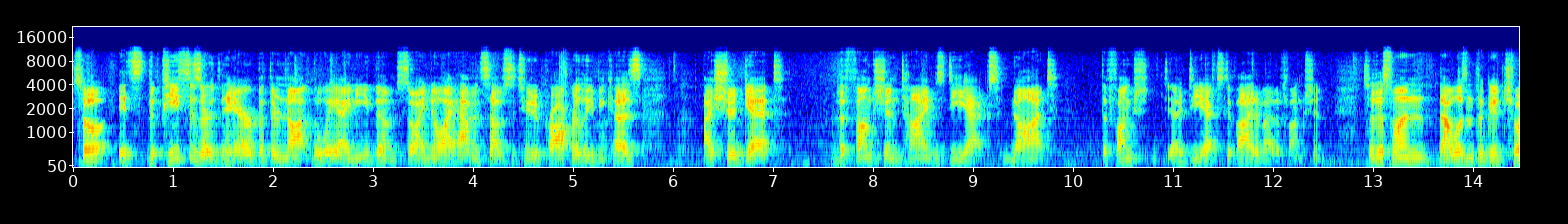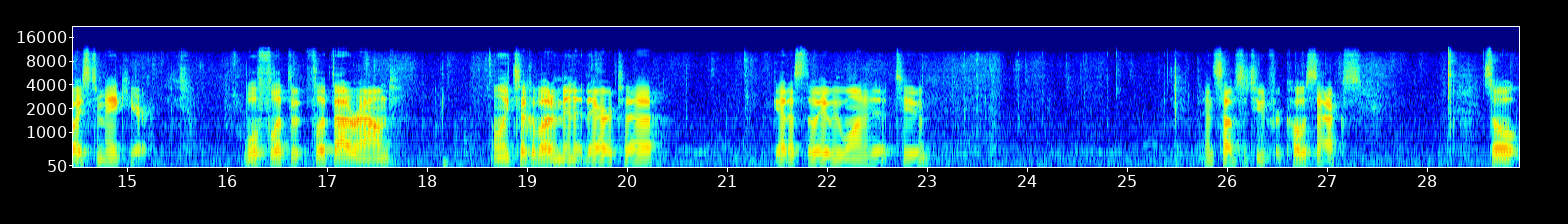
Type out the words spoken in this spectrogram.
So it's the pieces are there, but they're not the way I need them. So I know I haven't substituted properly because I should get the function times dx, not the function uh, dx divided by the function. So this one, that wasn't the good choice to make here. We'll flip flip that around. Only took about a minute there to get us the way we wanted it to. And substitute for cos x. So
